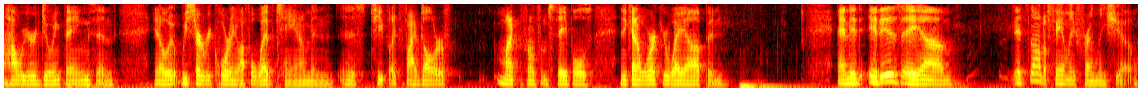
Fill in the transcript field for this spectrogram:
how we were doing things. And, you know, we started recording off a webcam and, and this cheap, like $5 microphone from Staples. And you kind of work your way up. And, and it, it is a, um, it's not a family friendly show,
